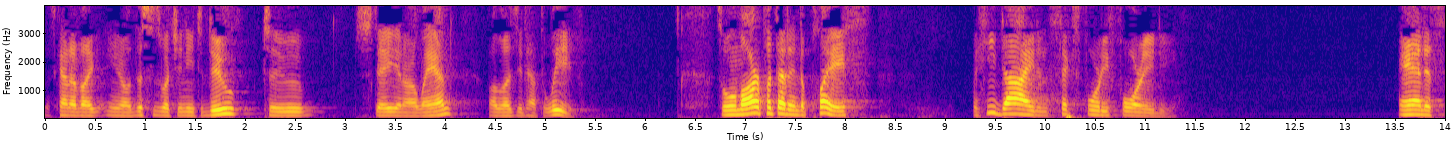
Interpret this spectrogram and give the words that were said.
It's kind of like, you know, this is what you need to do to stay in our land, otherwise you'd have to leave. So Umar put that into place, but he died in 644 AD. And it's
